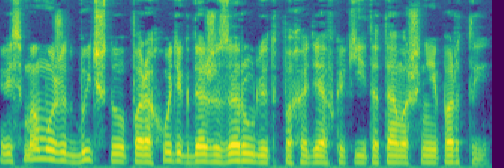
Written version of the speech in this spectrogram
Весьма может быть, что пароходик даже зарулит, походя в какие-то тамошние порты.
